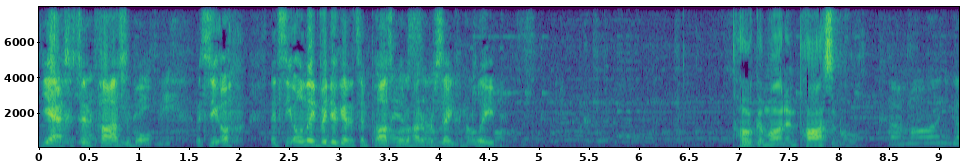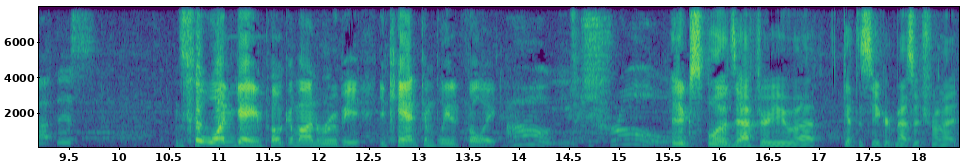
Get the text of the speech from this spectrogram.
Yes, it's impossible. It's the o- it's the only video game that's impossible to I have so 100% many complete. Pokeballs. Pokemon Impossible. Come on, you got this. It's the one game, Pokemon Ruby. You can't complete it fully. Oh, you troll. It explodes after you uh, get the secret message from it.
